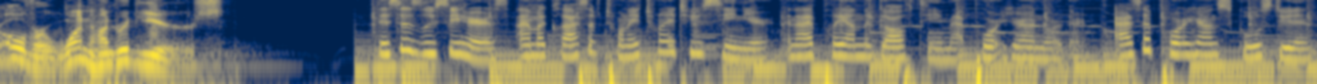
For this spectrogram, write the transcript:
over 100 years. This is Lucy Harris. I'm a class of 2022 senior and I play on the golf team at Port Huron Northern. As a Port Huron school student,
